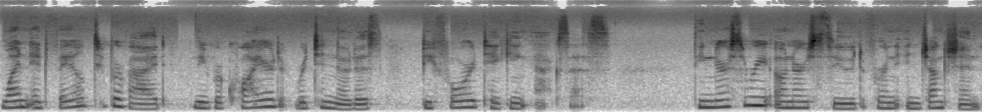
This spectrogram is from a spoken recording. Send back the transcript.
when it failed to provide the required written notice before taking access. The nursery owners sued for an injunction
